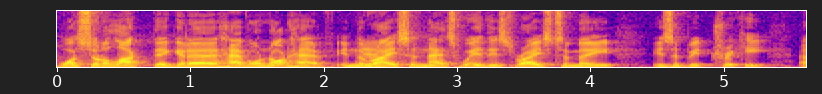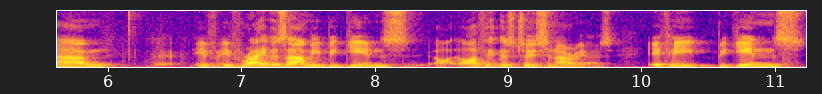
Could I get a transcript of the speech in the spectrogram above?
what sort of luck they're going to have or not have in the Yeah. race, and that's where this race to me is a bit tricky. Um, if, if Ravers Army begins, I, I think there's two scenarios. If he begins,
